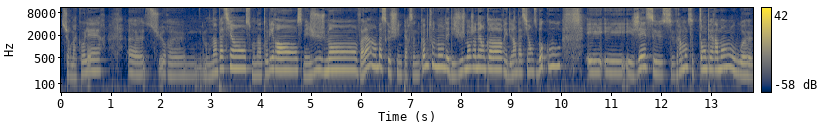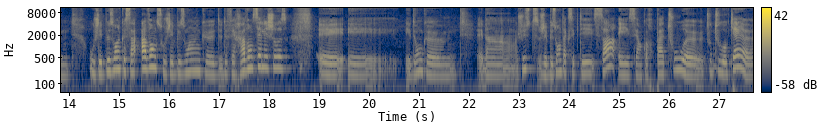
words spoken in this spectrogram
sur ma colère, sur mon impatience, mon intolérance, mes jugements, voilà, hein, parce que je suis une personne comme tout le monde, et des jugements j'en ai encore, et de l'impatience beaucoup, et, j'ai vraiment ce tempérament où où j'ai besoin que ça avance, où j'ai besoin que de, faire avancer les choses. Et, donc, euh, eh ben, juste, j'ai besoin d'accepter ça et c'est encore pas tout, euh, tout, tout ok. Euh,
